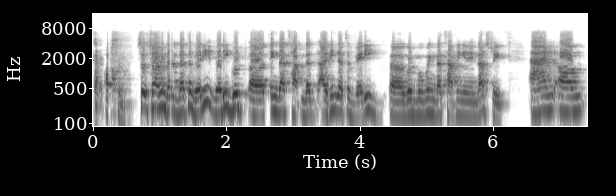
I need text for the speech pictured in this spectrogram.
Correct. Awesome. So, so I mean, that, that's a very, very good uh, thing that's happened. That I think that's a very uh, good moving that's happening in industry. And um,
